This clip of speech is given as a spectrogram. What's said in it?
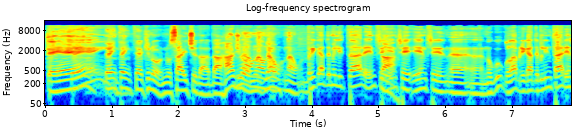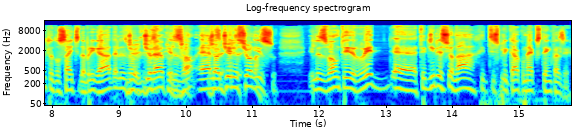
Tem. Tem, tem, tem aqui no, no site da, da rádio? Não, não, não, não. Brigada Militar, entre, Tá. entre, entre eh, no Google lá, Brigada Militar, entra no site da Brigada, eles vão. Di- direto, eles vão, é, já direciona. isso. Eles vão te, eh, te direcionar e te explicar como é que você tem que fazer.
